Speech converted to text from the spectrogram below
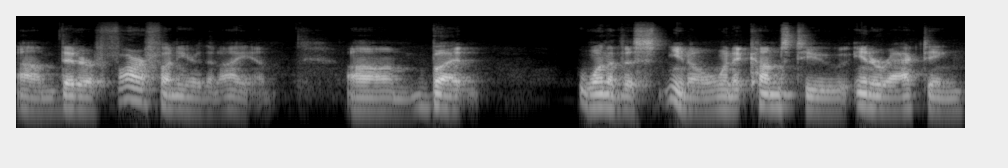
um, that are far funnier than I am. Um, but one of the you know when it comes to interacting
